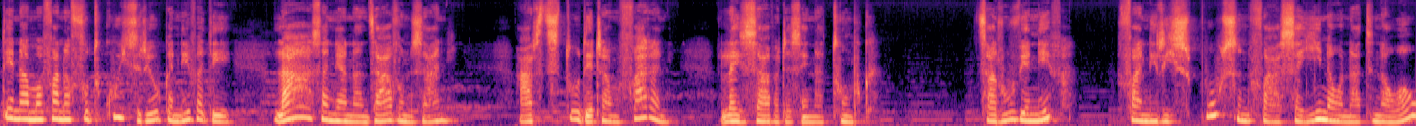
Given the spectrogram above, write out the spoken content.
Tena mafana fo tokoa izy ireo kanefa dia lasa ny hanan-javony izany ary tsy tody hatramin'ny farany ilay zavatra izay natomboka. Tsarovy anefa fa ny risi-po sy ny fahasahiana ao anatinao ao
